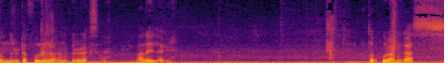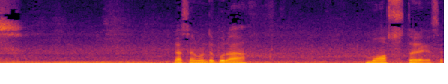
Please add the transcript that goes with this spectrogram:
সুন্দর একটা ফুলের বাগান করে রাখছে ভালোই লাগে। তো পুরান গাছ, গাছের মধ্যে পুরা মস্ত হয়ে গেছে।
